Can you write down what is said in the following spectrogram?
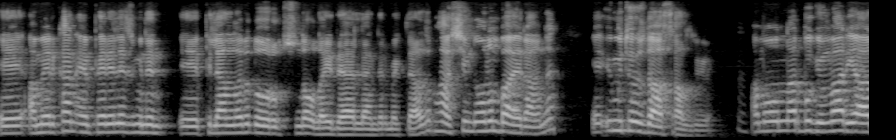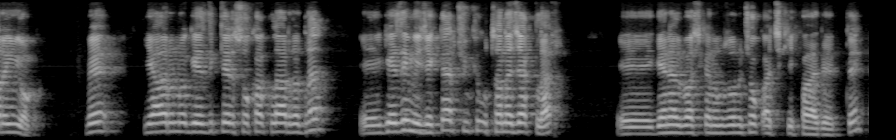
e, Amerikan emperyalizminin e, planları doğrultusunda olayı değerlendirmek lazım. Ha şimdi onun bayrağını e, Ümit Özdağ sallıyor. Ama onlar bugün var, yarın yok. Ve yarın o gezdikleri sokaklarda da e, gezemeyecekler çünkü utanacaklar. E, Genel Başkanımız onu çok açık ifade etti.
